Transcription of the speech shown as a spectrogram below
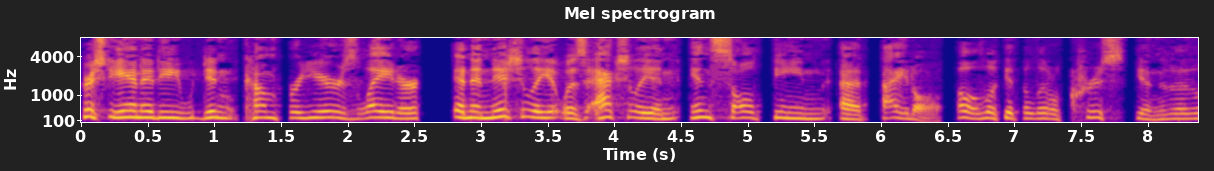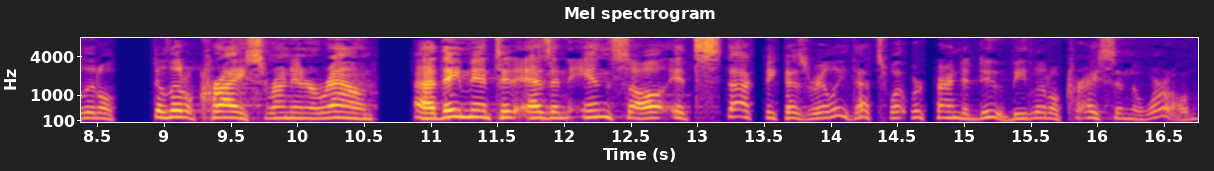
Christianity didn't come for years later. And initially, it was actually an insulting uh, title. Oh, look at the little Christian, the little the little Christ running around. Uh, they meant it as an insult. It stuck because really, that's what we're trying to do: be little Christ in the world.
